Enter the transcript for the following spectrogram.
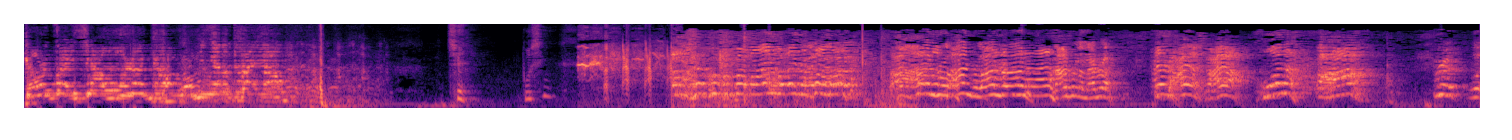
要在下午让烤肉明年的太阳。切，不信。帮忙按住，按住，帮忙！啊，按住了，按住了，按住，按住！拿出来，拿出来！啥呀，啥呀？活的啊！不是我，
